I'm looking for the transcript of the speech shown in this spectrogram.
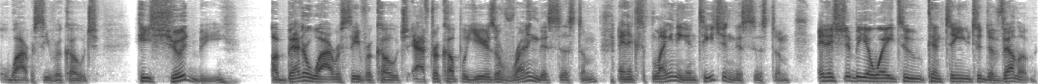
wide receiver coach, he should be a better wide receiver coach after a couple years of running this system and explaining and teaching this system. And it should be a way to continue to develop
